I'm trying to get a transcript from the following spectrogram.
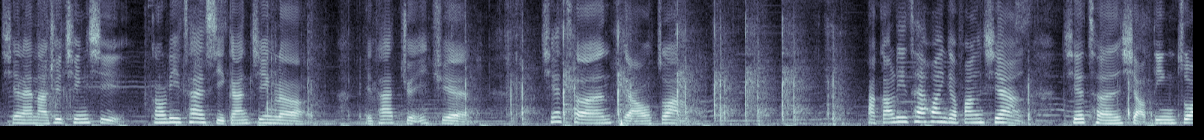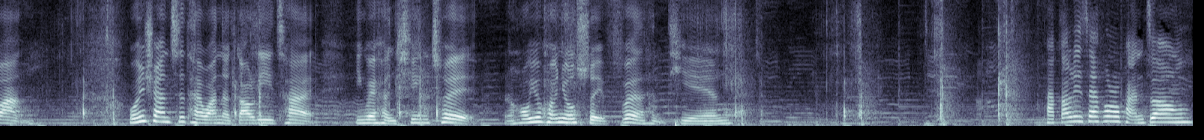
先来拿去清洗，高丽菜洗干净了，给它卷一卷，切成条状。把高丽菜换一个方向，切成小丁状。我很喜欢吃台湾的高丽菜，因为很清脆，然后又很有水分，很甜。把高丽菜放入盘中，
